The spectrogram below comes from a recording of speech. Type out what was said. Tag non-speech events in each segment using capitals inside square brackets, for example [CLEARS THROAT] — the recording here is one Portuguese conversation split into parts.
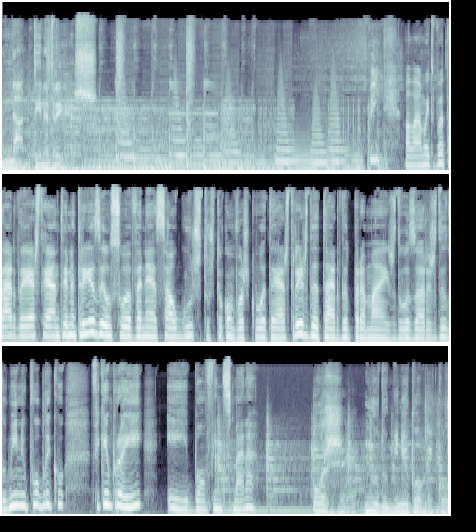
na Antena 3. Olá, muito boa tarde. Esta é a Antena 3. Eu sou a Vanessa Augusto. Estou convosco até às 3 da tarde para mais duas horas de domínio público. Fiquem por aí e bom fim de semana. Hoje, no Domínio Público.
